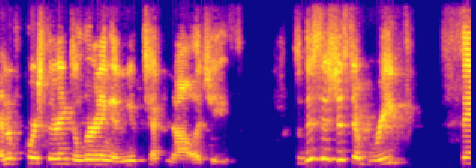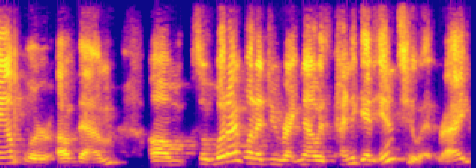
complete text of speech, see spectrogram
And of course, they're into learning and new technologies. So this is just a brief sampler of them. Um, so what I want to do right now is kind of get into it, right?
